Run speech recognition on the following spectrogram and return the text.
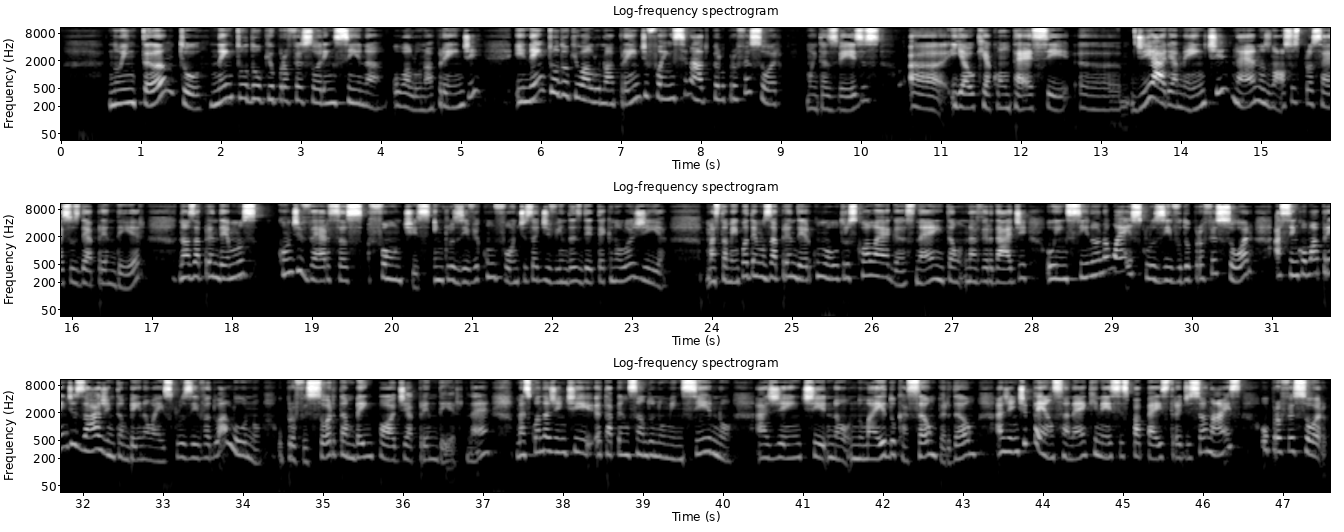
No entanto, nem tudo o que o professor ensina o aluno aprende e nem tudo o que o aluno aprende foi ensinado pelo professor. Muitas vezes, uh, e é o que acontece uh, diariamente, né, nos nossos processos de aprender, nós aprendemos com diversas fontes, inclusive com fontes advindas de tecnologia. Mas também podemos aprender com outros colegas, né? Então, na verdade, o ensino não é exclusivo do professor, assim como a aprendizagem também não é exclusiva do aluno. O professor também pode aprender, né? Mas quando a gente está pensando num ensino, a gente, numa educação, perdão, a gente pensa, né, que nesses papéis tradicionais o professor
